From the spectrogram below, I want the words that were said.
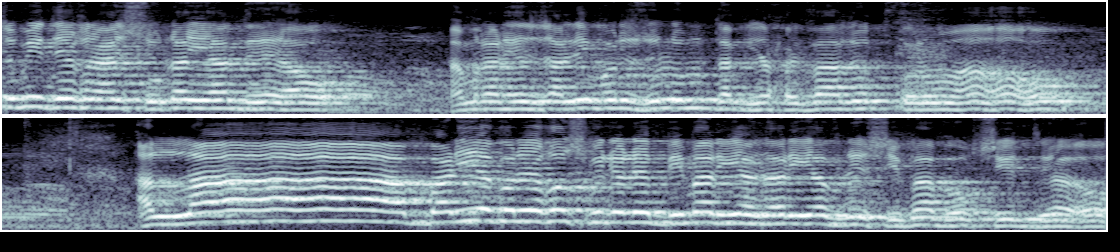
তুমি শুনাইয়া দেও। আমরা রে জালিমর জুলুম তাকে হেফাজত ফরমাও। আল্লাহ, বাড়িয়া করে হসপিটালে বিমারিয়া গাড়ি আপনি শিফা বক্সি দেও।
